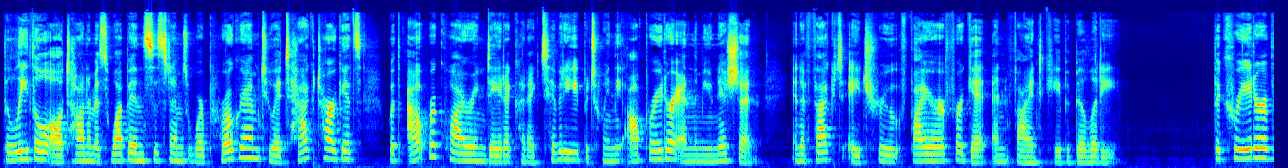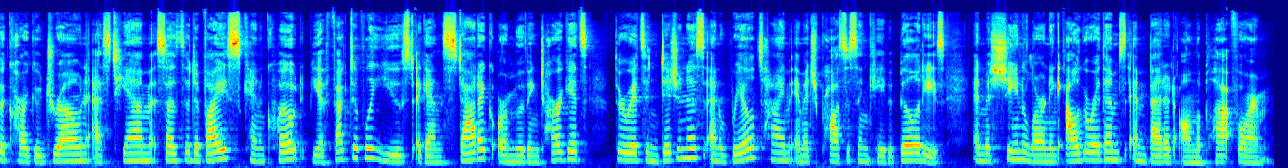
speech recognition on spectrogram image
The lethal autonomous weapons systems were programmed to attack targets without requiring data connectivity between the operator and the munition, in effect, a true fire, forget, and find capability. The creator of the Kargu drone, STM, says the device can, quote, be effectively used against static or moving targets through its indigenous and real time image processing capabilities and machine learning algorithms embedded on the platform.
